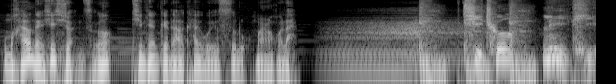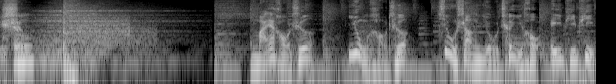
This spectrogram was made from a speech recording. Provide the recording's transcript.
我们还有哪些选择？今天给大家开过一个思路，马上回来。汽车立体声，买好车，用好车，就上有车以后 APP。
